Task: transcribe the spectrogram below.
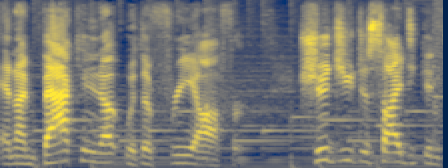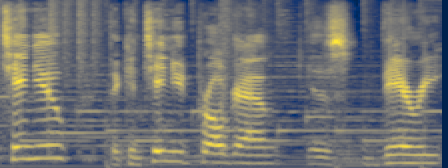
and I'm backing it up with a free offer. Should you decide to continue, the continued program is very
